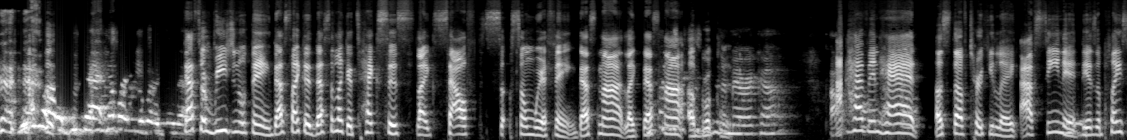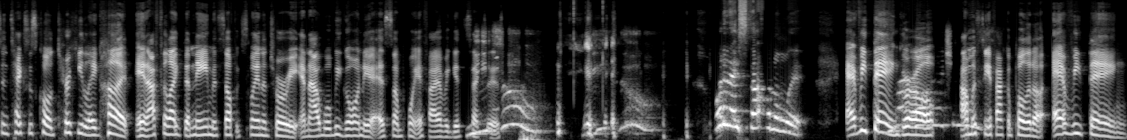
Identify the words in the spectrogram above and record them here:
nobody know how to do that. Nobody know how to do that. That's a regional thing. That's like a that's like a Texas like South s- somewhere thing. That's not like that's Nobody not a Brooklyn. America. I oh, haven't had a stuffed turkey leg. I've seen it. Mm-hmm. There's a place in Texas called Turkey Leg Hut, and I feel like the name is self-explanatory. And I will be going there at some point if I ever get to Me too. Me too. What are they stuffing them with? Everything, girl. I'm gonna see if I can pull it up. Everything.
